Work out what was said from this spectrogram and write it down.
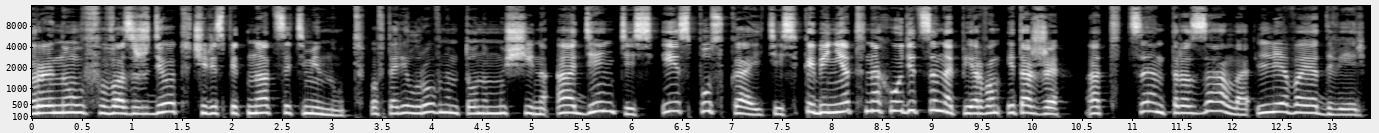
Ренулф вас ждет через пятнадцать минут, повторил ровным тоном мужчина. Оденьтесь и спускайтесь. Кабинет находится на первом этаже. От центра зала левая дверь.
